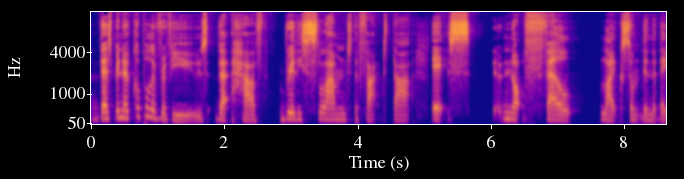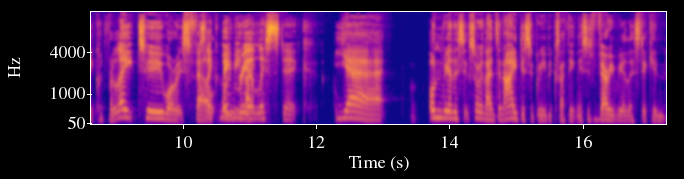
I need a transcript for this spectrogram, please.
there's been a couple of reviews that have really slammed the fact that it's not felt like something that they could relate to or it's felt it's like maybe like unrealistic yeah unrealistic storylines and i disagree because i think this is very realistic in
